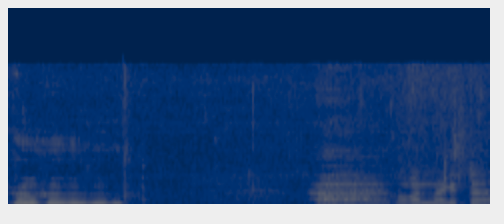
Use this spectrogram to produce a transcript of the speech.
후후. 아이고, 만나겠다.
